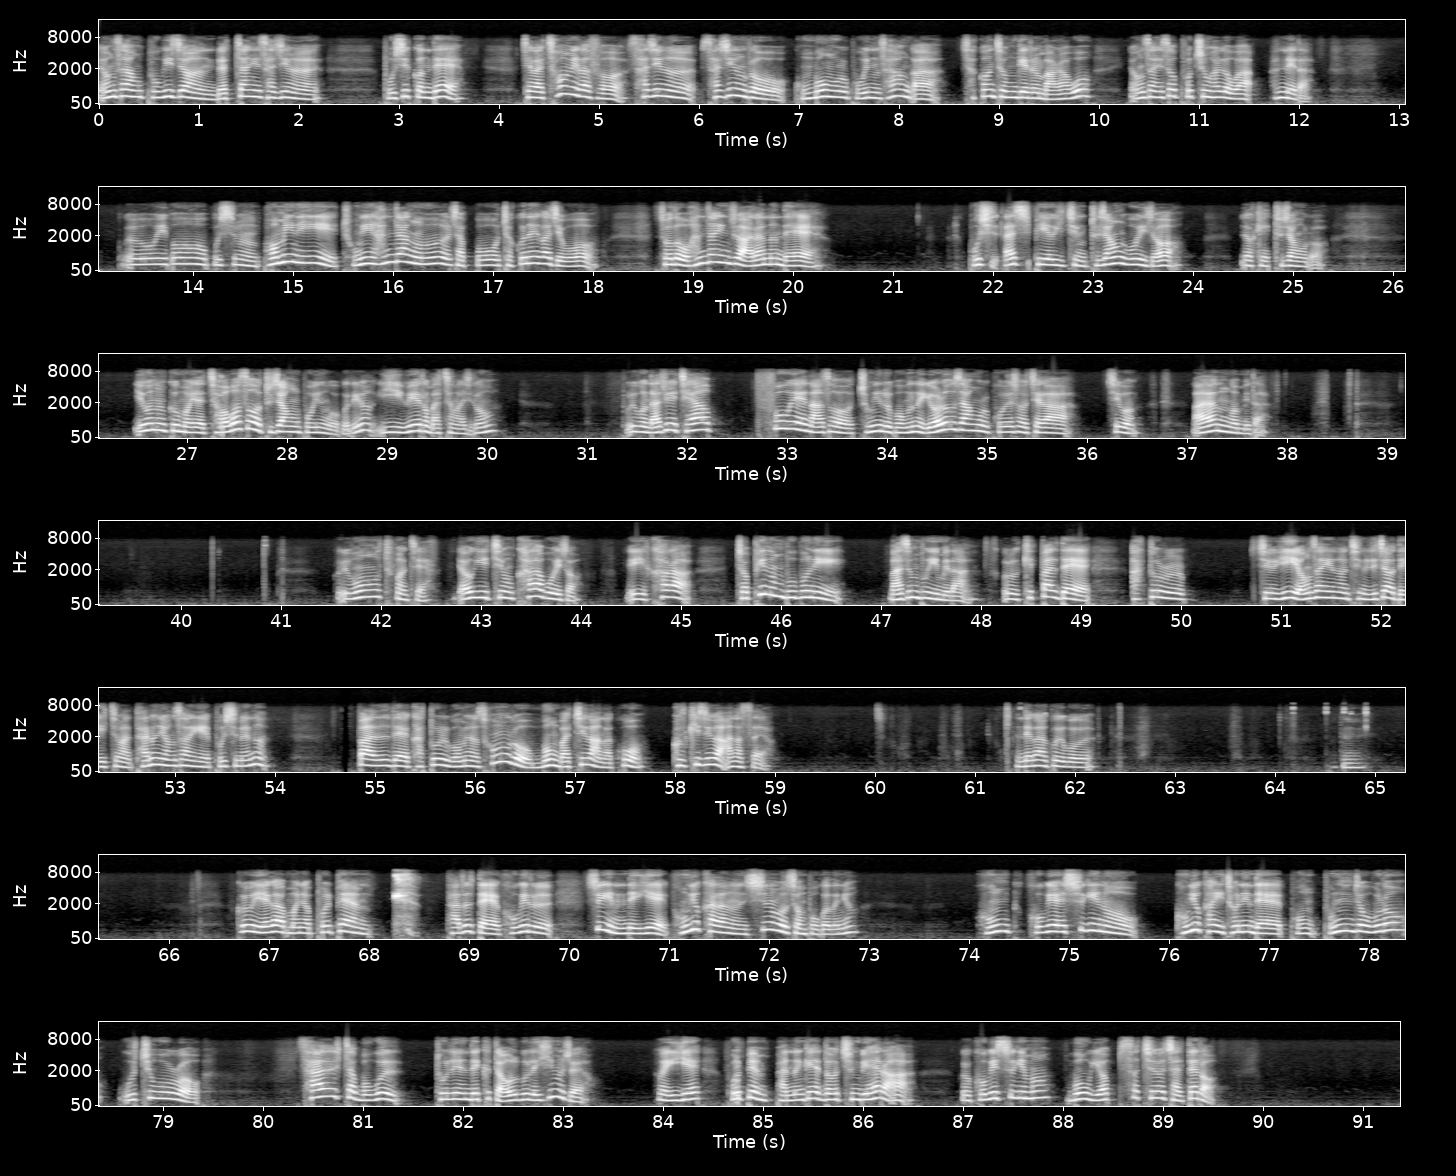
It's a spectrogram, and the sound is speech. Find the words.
영상 보기 전 몇 장의 사진을 보실 건데 제가 처음이라서 사진을 사진으로 온몸으로 보이는 상황과 사건 전개를 말하고 영상에서 보충하려고 하- 합니다. 어, 이거 보시면 범인이 종이 한 장을 잡고 접근해가지고 저도 한 장인 줄 알았는데 보시다시피 여기 지금 두 장 보이죠? 이렇게 두 장으로. 이거는 그 뭐야 접어서 두 장 보이는 거거든요. 이 위에도 마찬가지로. 그리고 나중에 제압 후에 나서 종이를 보면 여러 장으로 보여서 제가 지금 말하는 겁니다. 그리고 두 번째 여기 지금 카라 보이죠? 이 카라 접히는 부분이 맞은 부위입니다. 그리고 깃발대 각도를 지금 이 영상에는 지금 일자가 돼 있지만 다른 영상에 보시면은 깃발대 각도를 보면 손으로 목 맞지가 않았고 긁히지가 않았어요. 내가 그리고 음. 그리고 얘가 뭐냐 볼펜 닫을 때 고개를 숙이는데 이게 공격하라는 신호로 전 보거든요. 공, 고개 숙인 후 공격하기 전인데 본, 본능적으로 우측으로 살짝 목을 돌리는데 그때 얼굴에 힘을 줘요. 그러니까 이게 볼펜 받는 게 너 준비해라. 그리고 고개 숙이면 목 옆 서치를 잘 때려.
